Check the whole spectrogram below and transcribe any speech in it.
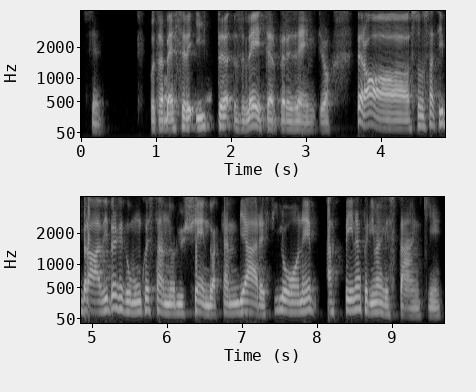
sì. potrebbe oh. essere It Slater, per esempio. Però sono stati bravi perché comunque stanno riuscendo a cambiare filone appena prima che stanchi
